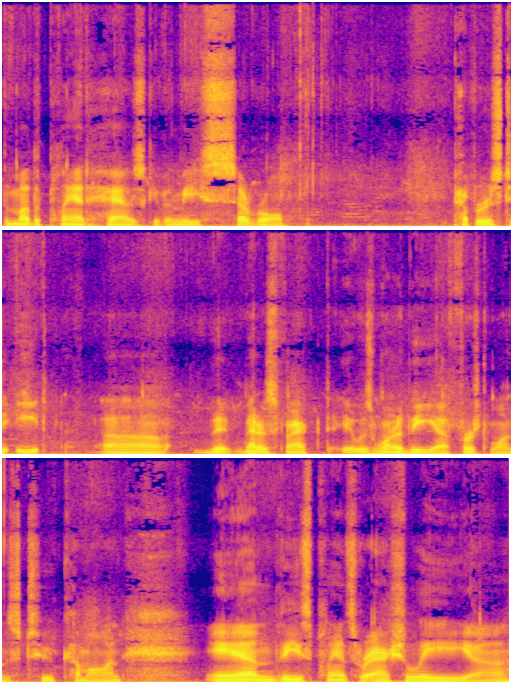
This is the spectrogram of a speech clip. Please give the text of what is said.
The mother plant has given me several peppers to eat. Uh, the matter of fact, it was one of the uh, first ones to come on. And these plants were actually uh,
